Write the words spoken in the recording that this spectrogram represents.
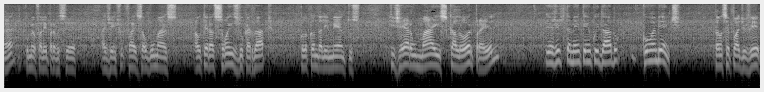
né? Como eu falei para você, a gente faz algumas alterações do cardápio, colocando alimentos que geram mais calor para ele e a gente também tem cuidado com o ambiente. Então você pode ver,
